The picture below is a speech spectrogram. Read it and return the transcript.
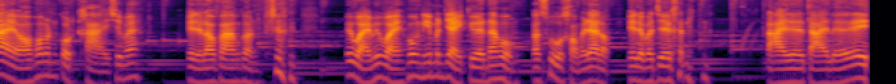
ได้อ๋อเพราะมันกดขายใช่ไหมเดี๋ยวเราฟาร์มก่อน ไม่ไหวไม่ไหว พวกนี้มันใหญ่เกินนะผมเราสู้กับเขาไม่ได้หรอกโอเคเดี๋ยวมาเจอกัน ตายเลยตายเลย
